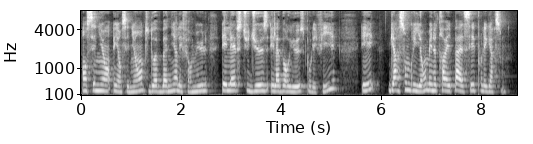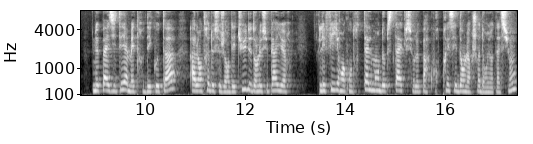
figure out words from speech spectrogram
enseignants et enseignantes doivent bannir les formules élèves studieuses et laborieuses pour les filles et garçons brillants mais ne travaillent pas assez pour les garçons. Ne pas hésiter à mettre des quotas à l'entrée de ce genre d'études dans le supérieur, les filles rencontrent tellement d'obstacles sur le parcours précédant leur choix d'orientation,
